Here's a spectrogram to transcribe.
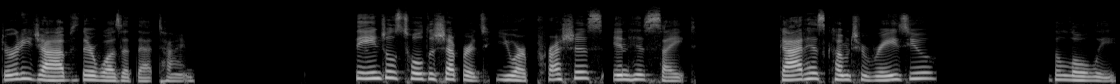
dirty jobs there was at that time. The angels told the shepherds, You are precious in his sight. God has come to raise you, the lowly.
